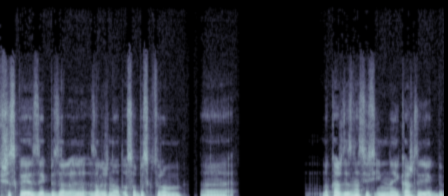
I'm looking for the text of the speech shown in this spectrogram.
Wszystko jest jakby zale- zależne od osoby, z którą e, no każdy z nas jest inny i każdy jakby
